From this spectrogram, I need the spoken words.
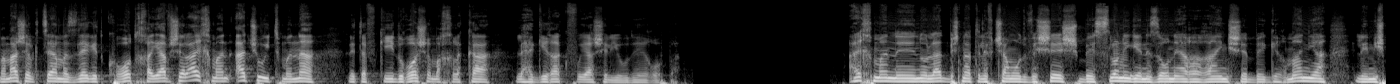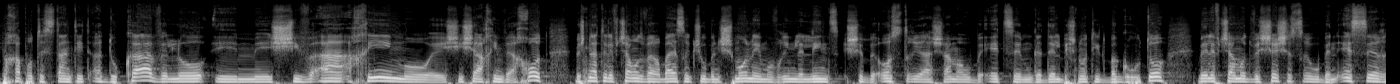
ממש על קצה המזלג את קורות חייו של אייכמן עד שהוא התמנה לתפקיד ראש המחלקה להגירה כפויה של יהודי אירופה. אייכמן אה, נולד בשנת 1906 בסלוניגן, אזור נהר הריין שבגרמניה, למשפחה פרוטסטנטית אדוקה ולא עם אה, שבעה אחים או אה, שישה אחים ואחות. בשנת 1914, כשהוא בן שמונה, הם עוברים ללינץ שבאוסטריה, שם הוא בעצם גדל בשנות התבגרותו. ב-1916 הוא בן עשר,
